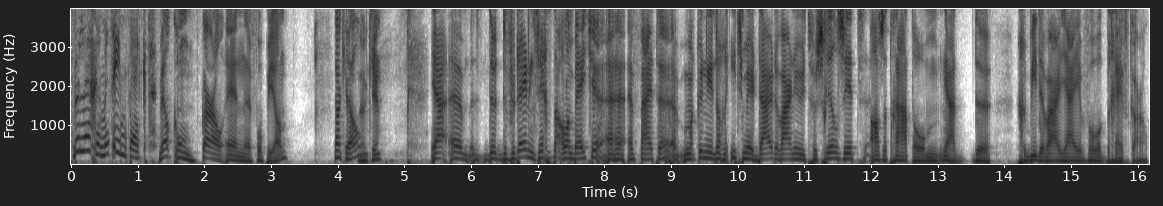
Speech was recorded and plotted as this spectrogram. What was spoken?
Beleggen met impact. Welkom Carl en Foppe Jan. Dankjewel. Dank je. Ja, eh, de, de verdeling zegt het al een beetje, uh, in feite. Maar kun je nog iets meer duiden waar nu het verschil zit als het gaat om ja, de gebieden waar jij je bijvoorbeeld begeeft, Carl?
